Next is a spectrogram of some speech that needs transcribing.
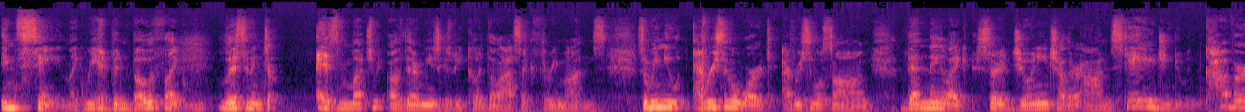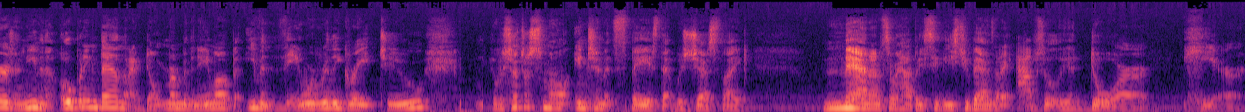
insane. Like we had been both like listening to as much of their music as we could the last like three months. So we knew every single word to every single song. Then they like started joining each other on stage and doing covers, and even the opening band that I don't remember the name of, but even they were really great too. It was such a small, intimate space that was just like, man, I'm so happy to see these two bands that I absolutely adore here.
